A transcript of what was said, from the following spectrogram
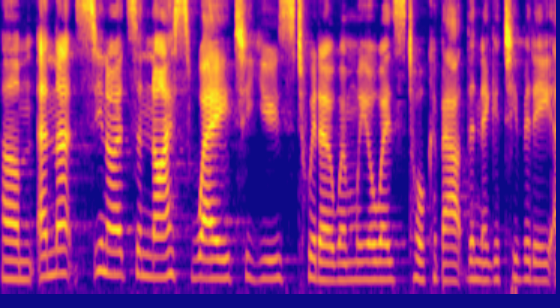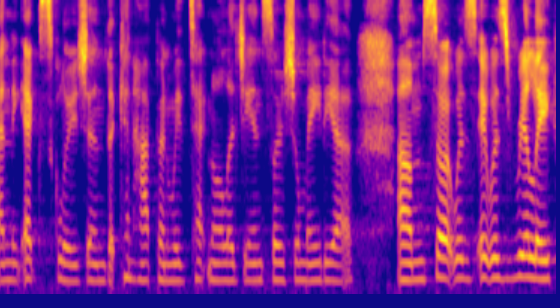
Um, and that's, you know, it's a nice way to use Twitter when we always talk about the negativity and the exclusion that can happen with technology and social media. Um, so it was, it was really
